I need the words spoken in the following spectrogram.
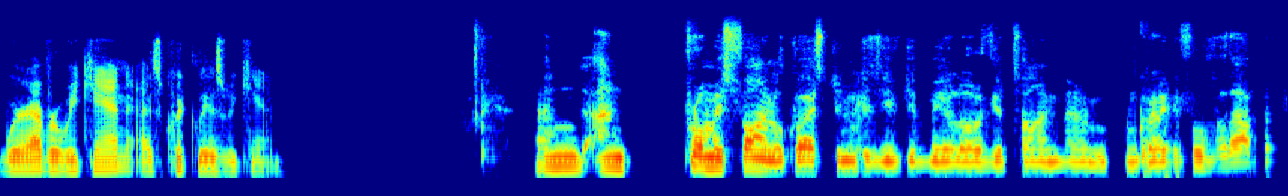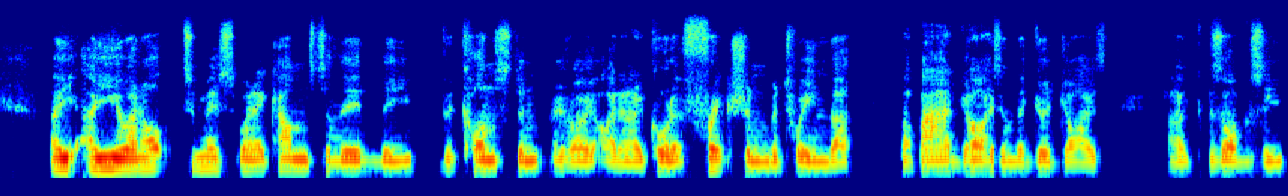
wherever we can as quickly as we can. And, and promise final question because you've given me a lot of your time and I'm grateful for that. Are, are, you an optimist when it comes to the the, the constant, I, I, don't know, call it friction between the, the bad guys and the good guys? Because uh, obviously,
